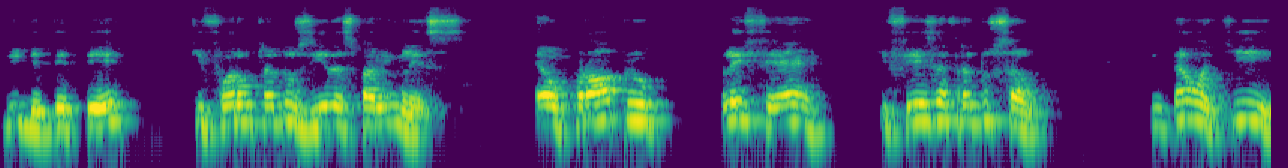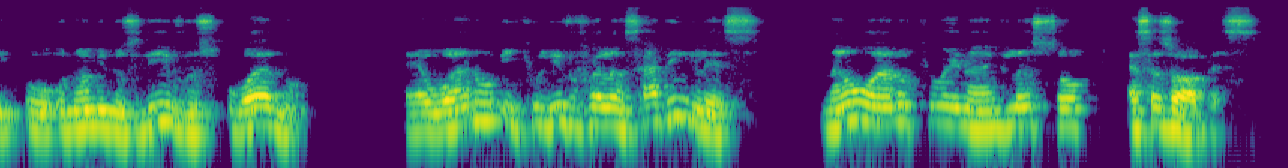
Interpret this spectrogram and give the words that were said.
do IBPP que foram traduzidas para o inglês. É o próprio Playfair que fez a tradução. Então, aqui, o, o nome dos livros, o ano, é o ano em que o livro foi lançado em inglês, não o ano que o Hernani lançou essas obras.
